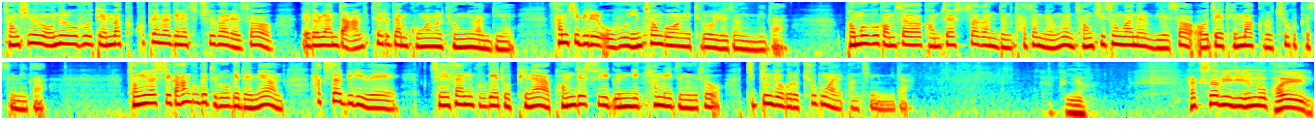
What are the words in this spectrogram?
정 씨는 오늘 오후 덴마크 코펜하겐에서 출발해서 네덜란드 암스테르담 공항을 경유한 뒤에 31일 오후 인천공항에 들어올 예정입니다. 법무부 검사와 검찰 수사관 등 5명은 정씨 송환을 위해서 어제 덴마크로 출국했습니다. 정유라 씨가 한국에 들어오게 되면 학사비리 외에 재산국의 도피나 범죄 수익 은닉 혐의 등에서 집중적으로 추궁할 방침입니다. 그렇군요. 학사 비리는 뭐 거의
